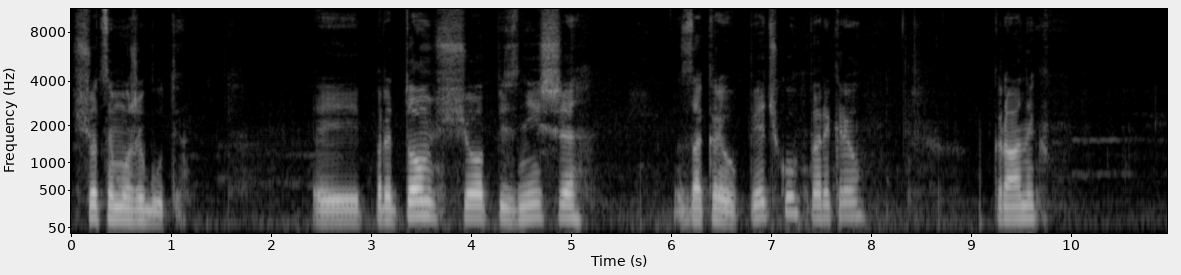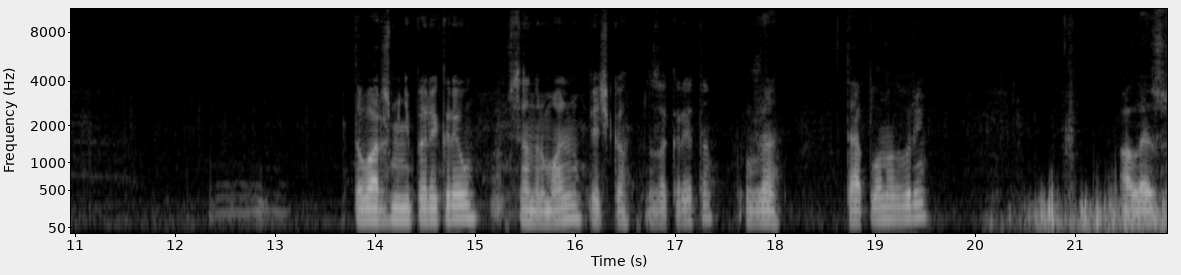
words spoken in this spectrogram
Що це може бути? І при тому, що пізніше закрив печку, перекрив краник. Товариш мені перекрив, все нормально, печка закрита, вже тепло на дворі. Але ж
